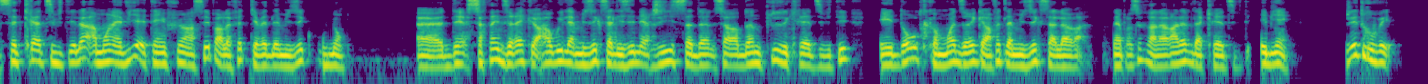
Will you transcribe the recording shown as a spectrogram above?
cette créativité-là, à mon avis, a été influencée par le fait qu'il y avait de la musique ou non. Euh, certains diraient que ah oui la musique ça les énergie ça donne ça leur donne plus de créativité et d'autres comme moi diraient qu'en fait la musique ça leur l'impression que ça leur enlève de la créativité. Eh bien, j'ai trouvé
